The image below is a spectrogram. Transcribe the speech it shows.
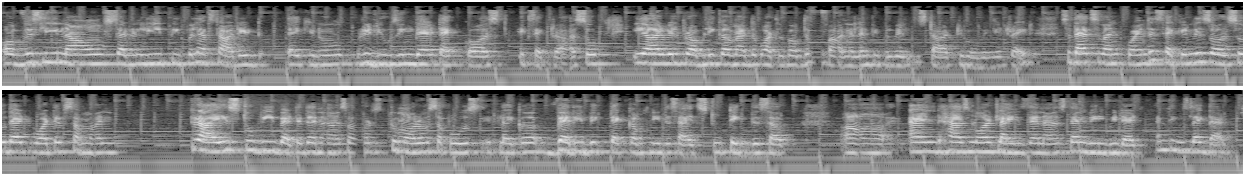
obviously now suddenly people have started like you know reducing their tech cost etc so ar will probably come at the bottom of the funnel and people will start removing it right? So that's one point. The second is also that what if someone tries to be better than us? Or tomorrow suppose if like a very big tech company decides to take this up uh, and has more clients than us then we'll be dead and things like that.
